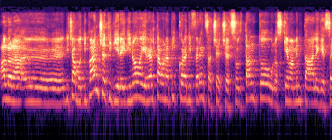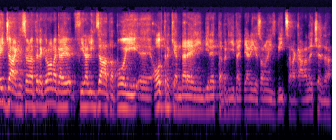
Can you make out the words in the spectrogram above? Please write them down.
Allora, eh, diciamo di pancia ti direi di no, in realtà una piccola differenza c'è, c'è soltanto uno schema mentale che sai già che se una telecronaca è finalizzata poi, eh, oltre che andare in diretta per gli italiani che sono in Svizzera, Canada, eccetera,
